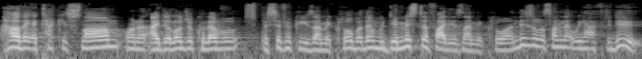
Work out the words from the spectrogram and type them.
how they attack Islam on an ideological level, specifically Islamic law, but then we demystified Islamic law. And this is what, something that we have to do.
